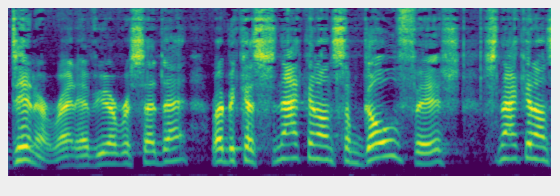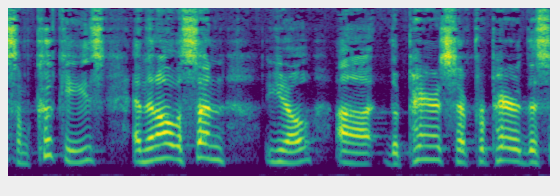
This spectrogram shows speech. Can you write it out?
dinner, right? Have you ever said that? Right? Because snacking on some goldfish, snacking on some cookies, and then all of a sudden, you know, uh, the parents have prepared this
